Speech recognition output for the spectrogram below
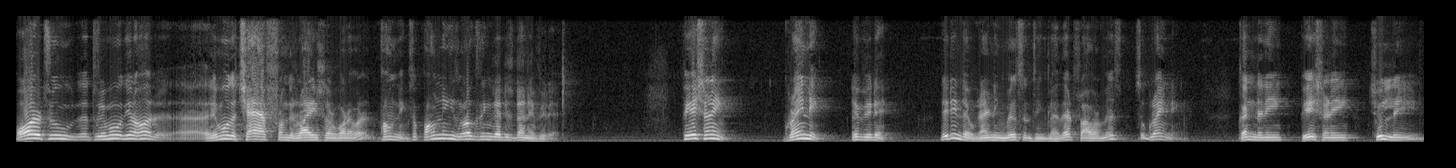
or to, to remove, you know, uh, remove the chaff from the rice or whatever, pounding. So pounding is one of the things that is done every day. Patienting, grinding every day. They didn't have grinding mills and things like that, flour mills, so grinding. Kandani, Peshani, Chulli.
